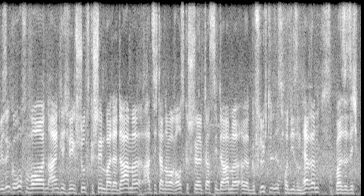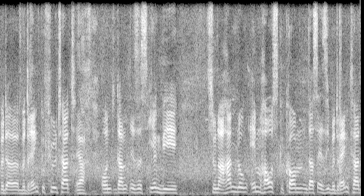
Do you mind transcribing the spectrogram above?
Wir sind gerufen worden, eigentlich wegen Sturzgeschehen bei der Dame. Hat sich dann aber herausgestellt, dass die Dame äh, geflüchtet ist vor diesem Herren, weil sie sich äh, bedrängt gefühlt hat. Ja. Und dann ist es irgendwie zu einer Handlung im Haus gekommen, dass er sie bedrängt hat.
